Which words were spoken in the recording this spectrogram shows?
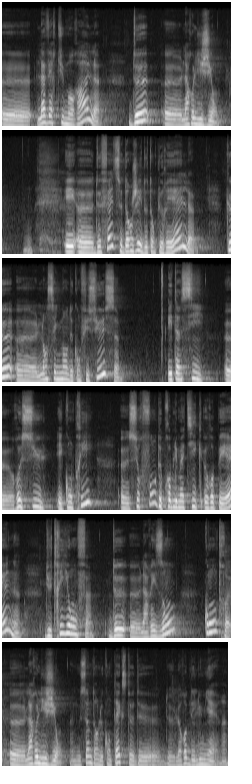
la vertu morale de la religion. Et de fait, ce danger est d'autant plus réel que l'enseignement de Confucius est ainsi reçu et compris sur fond de problématiques européennes du triomphe de euh, la raison contre euh, la religion. Nous sommes dans le contexte de, l'Europe des Lumières. Hein.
